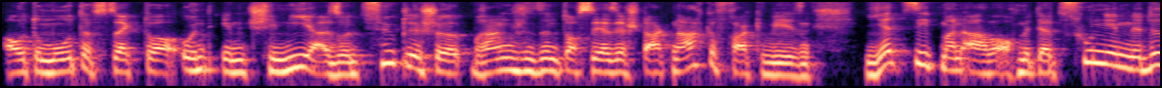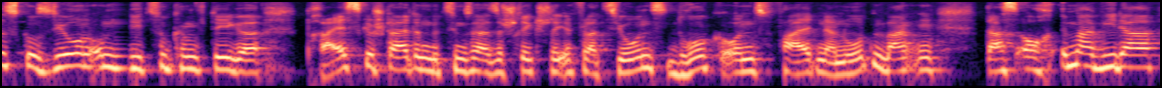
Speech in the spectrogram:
Automotive-Sektor und im Chemie. Also zyklische Branchen sind doch sehr, sehr stark nachgefragt gewesen. Jetzt sieht man aber auch mit der zunehmenden Diskussion um die zukünftige Preisgestaltung beziehungsweise Schrägstrich Inflationsdruck und Verhalten der Notenbank Banken, dass auch immer wieder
